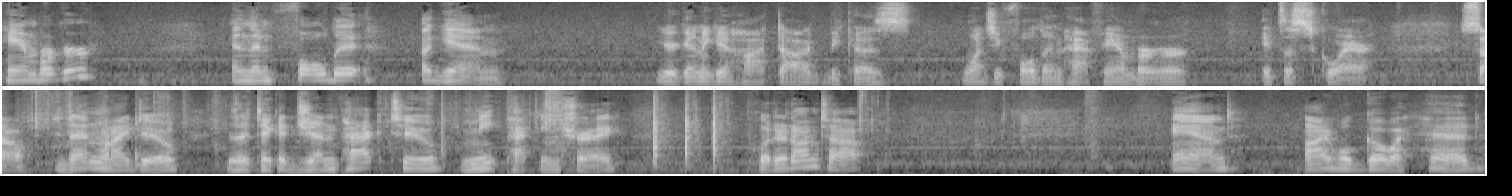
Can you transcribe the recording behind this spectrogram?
hamburger, and then fold it again. You're gonna get hot dog because once you fold in half hamburger, it's a square. So then what I do is I take a Genpak 2 meat packing tray, put it on top, and I will go ahead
